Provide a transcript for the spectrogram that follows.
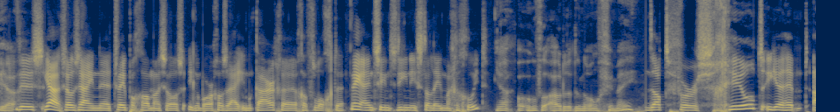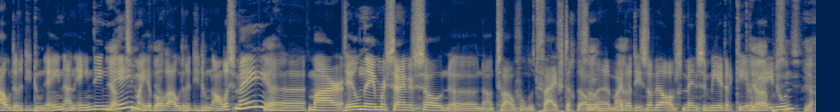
Ja, Dus ja, zo zijn twee programma's, zoals Ingeborg al zei, in elkaar ge- gevlochten. Nee, en sindsdien is het alleen maar gegroeid. ja. O- hoeveel ouderen doen er ongeveer mee? Dat verschilt. Je hebt ouderen die doen één aan één ding Ja, mee. tuurlijk, maar je hebt ja. ook ouderen die doen alles mee. Ja. Maar deelnemers zijn er zo'n nou, 1250 dan. Zo, eh, maar ja. dat is dan wel als mensen meerdere keren ja, meedoen. precies. Ja.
